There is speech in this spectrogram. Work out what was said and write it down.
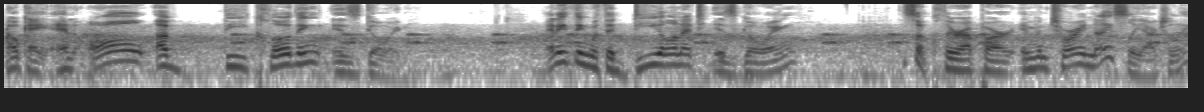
Okay, and all of the clothing is going. Anything with a D on it is going. This will clear up our inventory nicely, actually.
